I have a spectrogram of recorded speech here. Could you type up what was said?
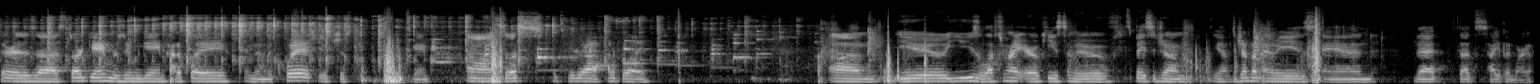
There is a start game, resume game, how to play, and then the quit, which just quits the game. Uh, so let's let's figure out how to play. Um, you, you use the left and right arrow keys to move, space to jump, you have to jump on enemies, and that that's how you play Mario.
